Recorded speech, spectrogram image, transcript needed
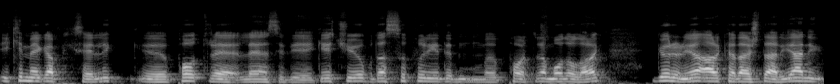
2 megapiksellik e, portre lensi diye geçiyor. Bu da 0.7 portre mod olarak görünüyor arkadaşlar. Yani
